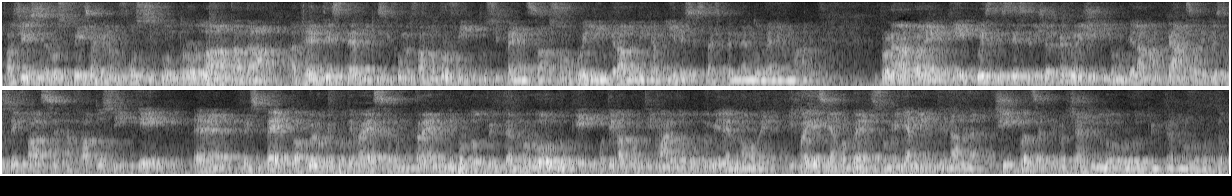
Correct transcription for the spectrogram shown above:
facessero spesa che non fosse controllata da agenti esterni che siccome fanno profitto si pensa sono quelli in grado di capire se stai spendendo bene o male. Il problema qual è? Che questi stessi ricercatori ci dicono che la mancanza di questo safe asset ha fatto sì che eh, rispetto a quello che poteva essere un trend di prodotto interno lordo che poteva continuare dopo il 2009, i paesi hanno perso mediamente dal 5 al 7% del loro prodotto interno lordo.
